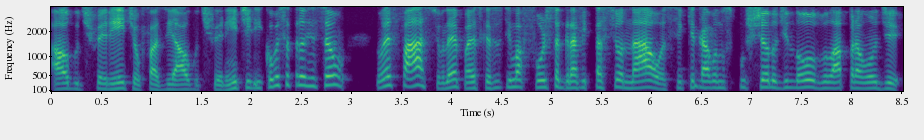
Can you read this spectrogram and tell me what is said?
algo diferente ou fazer algo diferente. E como essa transição não é fácil, né? Parece que às vezes tem uma força gravitacional, assim, que acaba nos puxando de novo lá para onde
